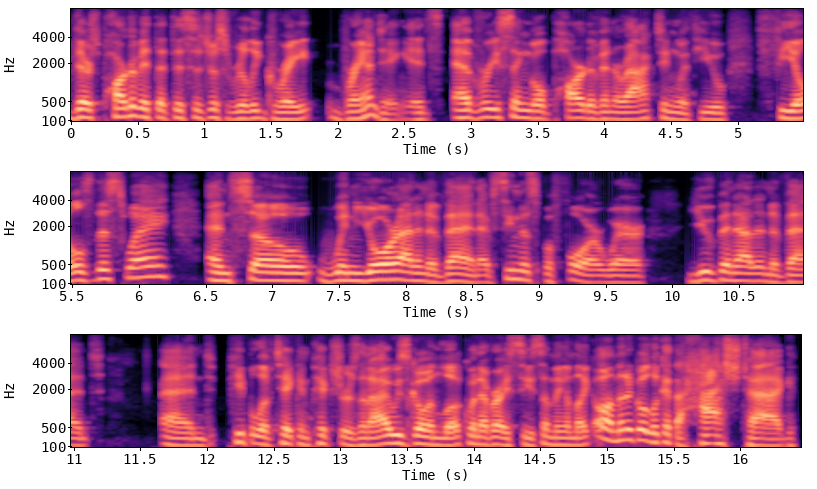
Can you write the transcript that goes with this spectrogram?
there's part of it that this is just really great branding. It's every single part of interacting with you feels this way. And so when you're at an event, I've seen this before where you've been at an event and people have taken pictures and I always go and look whenever I see something I'm like, "Oh, I'm going to go look at the hashtag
